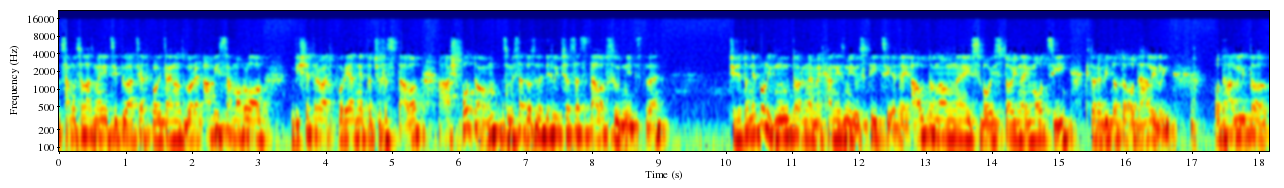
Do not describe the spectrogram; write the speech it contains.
sa musela zmeniť situácia v policajnom zbore, aby sa mohlo vyšetrovať poriadne to, čo sa stalo. A až potom sme sa dozvedeli, čo sa stalo v súdnictve. Čiže to neboli vnútorné mechanizmy justície, tej autonómnej, svojstojnej moci, ktoré by toto odhalili. Odhalili to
